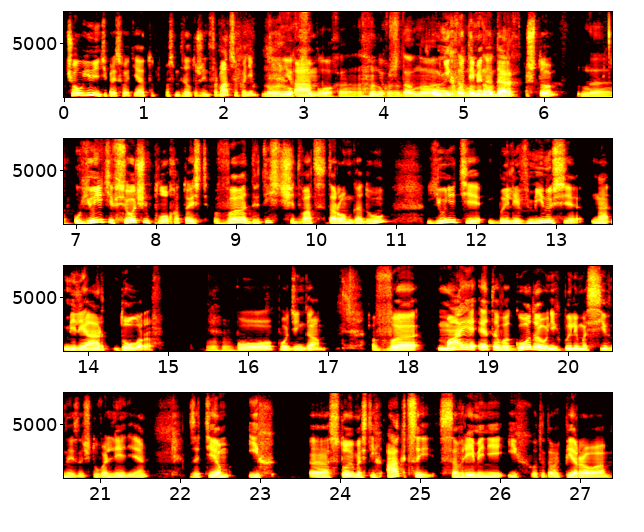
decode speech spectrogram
Что у Unity происходит? Я тут посмотрел тоже информацию по ним. Ну, у них а, все плохо. У них уже давно... У них давно вот именно, да, что да. у Unity все очень плохо. То есть в 2022 году Unity были в минусе на миллиард долларов угу. по, по деньгам. В мае этого года у них были массивные, значит, увольнения. Затем их э, стоимость их акций со времени их вот этого первого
